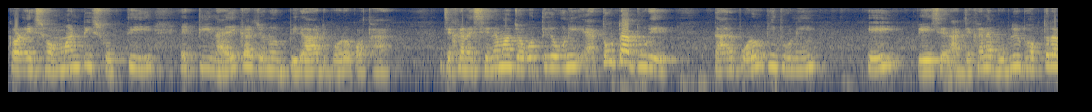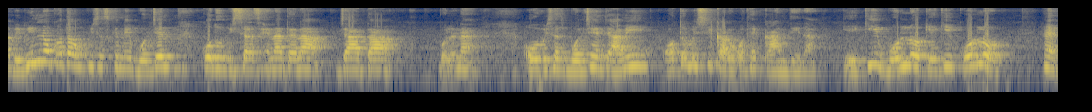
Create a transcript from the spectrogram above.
কারণ এই সম্মানটি সত্যি একটি নায়িকার জন্য বিরাট বড় কথা। যেখানে সিনেমা জগৎ থেকে উনি এতটা দূরে, তারপরেও কিন্তু উনি এই পেয়েছেন। আর যেখানে বুবলির ভক্তরা বিভিন্ন কথা অবিশ্বাসকে নিয়ে বলছেন, কদু বিশ্বাস, হেনা তেনা, যা তা, বলে না? অবিশ্বাস বলছেন যে, আমি অত বেশি কারও কথায় কান দিই না। কে কী বলল, কে কী করল হ্যাঁ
